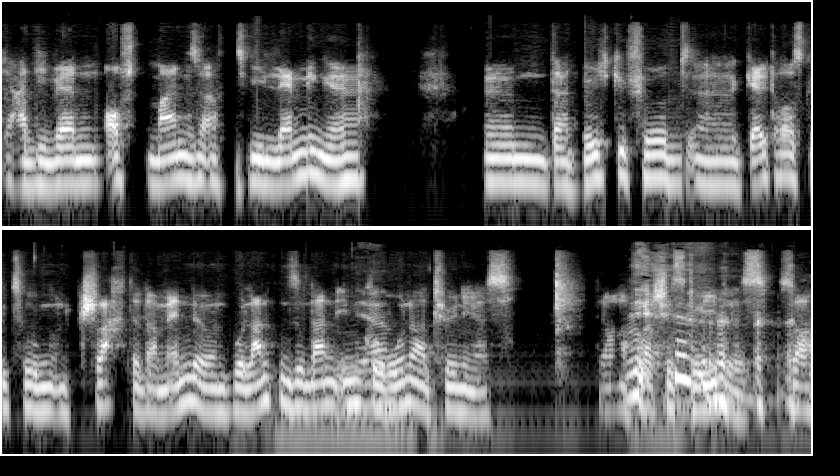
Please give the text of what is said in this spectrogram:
ja die werden oft meines Erachtens wie Lemminge ähm, da durchgeführt, äh, Geld rausgezogen und geschlachtet am Ende und wo landen sie dann im ja. Corona-Töniers? der auch noch faschistoid ist. So,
